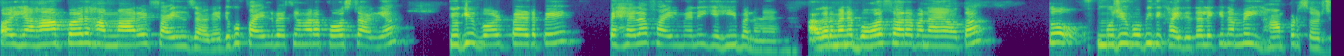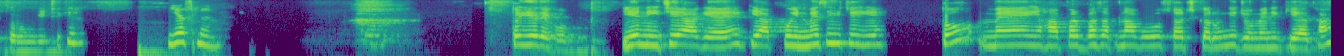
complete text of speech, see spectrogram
और यहाँ पर हमारे फाइल्स आ गए। देखो फ़ाइल वैसे हमारा फ़र्स्ट आ गया क्योंकि वर्ड पैड पे पहला फ़ाइल मैंने यही बनाया अगर मैंने बहुत सारा बनाया होता तो मुझे वो भी दिखाई देता लेकिन अब मैं यहाँ पर सर्च करूँगी ठीक है? यस मैम तो ये देखो ये नीचे आ गया है कि आपको इनमें से ही चाहिए। तो मैं यहाँ पर बस अपना वो सर्च करूँगी जो मैंने किया था।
